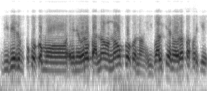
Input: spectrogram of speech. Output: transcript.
vivir un poco como en Europa, no, no un poco, no, igual que en Europa porque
